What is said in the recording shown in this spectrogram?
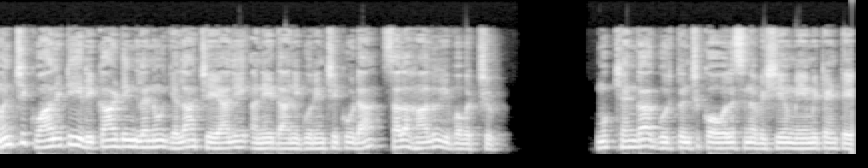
మంచి క్వాలిటీ రికార్డింగ్లను ఎలా చేయాలి అనే దాని గురించి కూడా సలహాలు ఇవ్వవచ్చు. ముఖ్యంగా గుర్తుంచుకోవలసిన విషయం ఏమిటంటే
